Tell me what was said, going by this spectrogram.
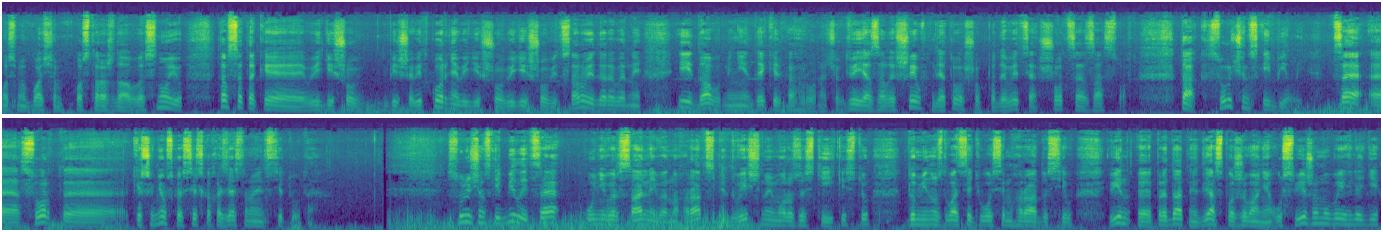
ось ми бачимо, постраждав весною. Та все-таки відійшов більше від корня, відійшов, відійшов від старої деревини і дав мені декілька гроночок. Дві я залишив для того, щоб подивитися, що це за сорт. Так, Сурчинський білий. Це сорт е, Кишиньовського сільськохозяйственного інституту. Сурічинський білий це універсальний виноград з підвищеною морозостійкістю до мінус 28 градусів. Він е, придатний для споживання у свіжому вигляді,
